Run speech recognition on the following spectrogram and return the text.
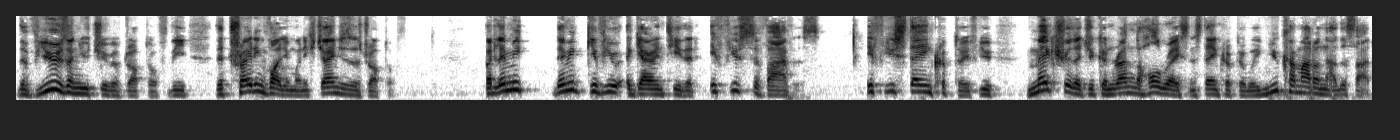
The views on YouTube have dropped off. The the trading volume on exchanges has dropped off. But let me let me give you a guarantee that if you survive this, if you stay in crypto, if you make sure that you can run the whole race and stay in crypto. When you come out on the other side,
